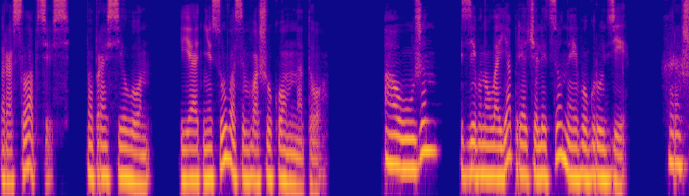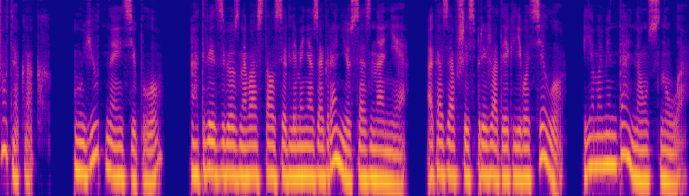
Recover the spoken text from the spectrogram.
«Расслабьтесь», — попросил он. «Я отнесу вас в вашу комнату». «А ужин?» Зевнула я, пряча лицо на его груди. Хорошо-то как. Уютно и тепло. Ответ Звездного остался для меня за гранью сознания. Оказавшись прижатой к его телу, я моментально уснула.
